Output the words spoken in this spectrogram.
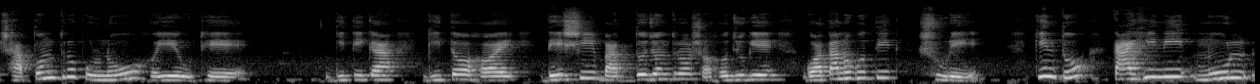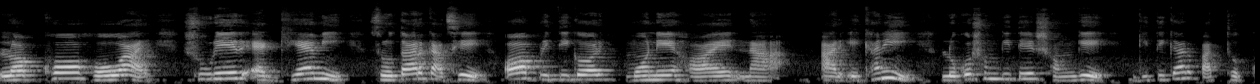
স্বাতন্ত্র্যপূর্ণও হয়ে ওঠে। গীতিকা গীত হয় দেশি বাদ্যযন্ত্র সহযোগে গতানুগতিক সুরে। কিন্তু কাহিনী মূল লক্ষ্য হওয়ায় সুরের একঘেয়ামি শ্রোতার কাছে অপ্রীতিকর মনে হয় না। আর এখানেই লোকসঙ্গীতের সঙ্গে গীতিকার পার্থক্য।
